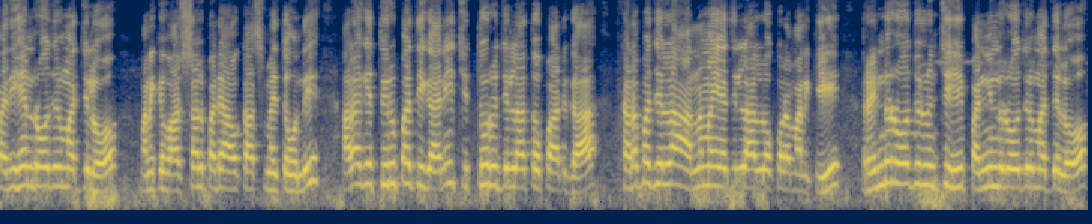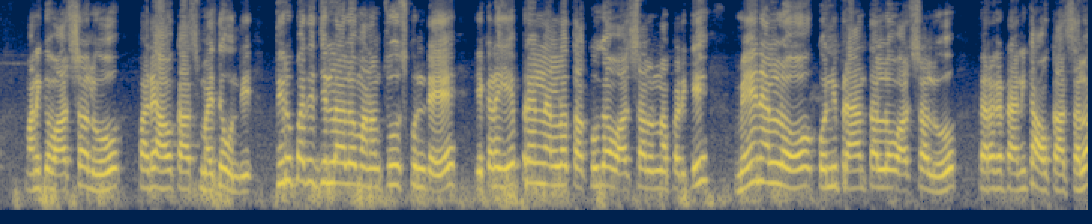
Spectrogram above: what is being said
పదిహేను రోజుల మధ్యలో మనకి వర్షాలు పడే అవకాశం అయితే ఉంది. అలాగే తిరుపతి కానీ చిత్తూరు జిల్లాతో పాటుగా కడప జిల్లా అన్నమయ్య జిల్లాల్లో కూడా మనకి రెండు రోజుల నుంచి పన్నెండు రోజుల మధ్యలో మనకి వర్షాలు పడే అవకాశం అయితే ఉంది. తిరుపతి జిల్లాలో మనం చూసుకుంటే ఇక్కడ ఏప్రిల్ నెలలో తక్కువగా వర్షాలు ఉన్నప్పటికీ మే నెలలో కొన్ని ప్రాంతాల్లో వర్షాలు పెరగటానికి అవకాశాలు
